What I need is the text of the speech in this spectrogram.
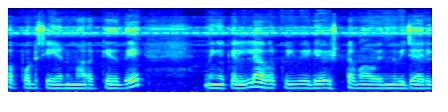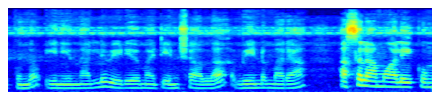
സപ്പോർട്ട് ചെയ്യാനും മറക്കരുത്. നിങ്ങൾക്ക് എല്ലാവർക്കും ഈ വീഡിയോ ഇഷ്ടമാവുമെന്ന് വിചാരിക്കുന്നു. ഇനിയും നല്ല വീഡിയോയുമായിട്ട് ഇൻഷാല്ല വീണ്ടും വരാം. അസ്സലാമു അലൈക്കും.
